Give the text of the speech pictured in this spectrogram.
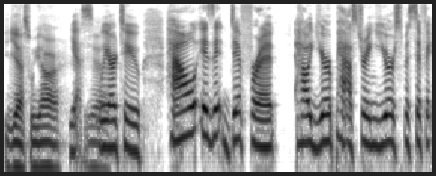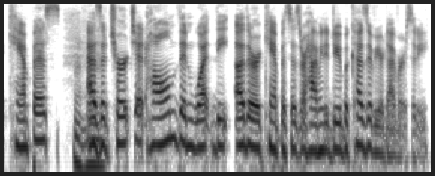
Yes we are. Yes yeah. we are too. How is it different how you're pastoring your specific campus mm-hmm. as a church at home than what the other campuses are having to do because of your diversity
